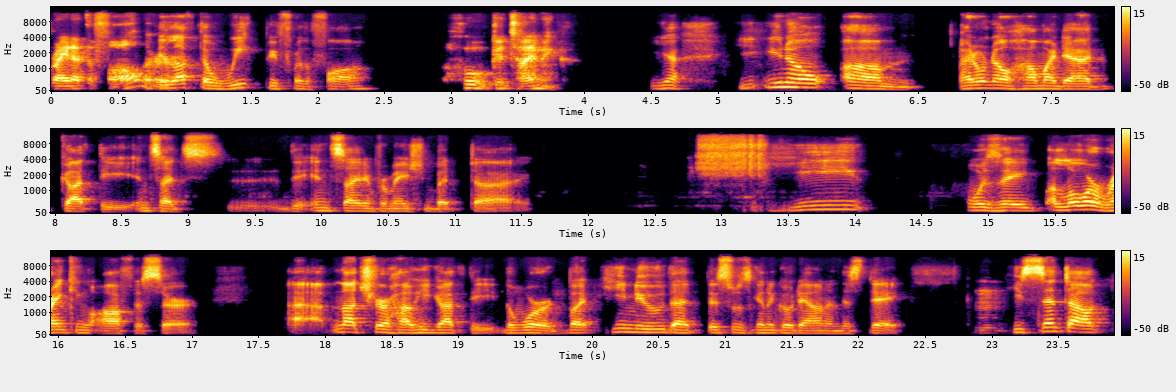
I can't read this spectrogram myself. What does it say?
right at the fall or they left a week before the fall. Oh good timing Yeah. You, you know, um, I don't know how my dad got the insights, the inside information, but uh, he was a, a lower ranking officer. Uh, I'm not sure how he got the the word, but he knew that this was going to go down on this day. Mm. He sent out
